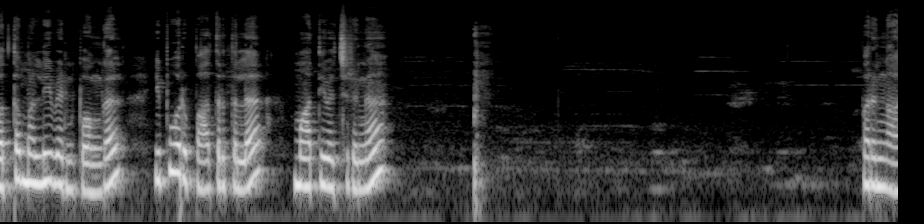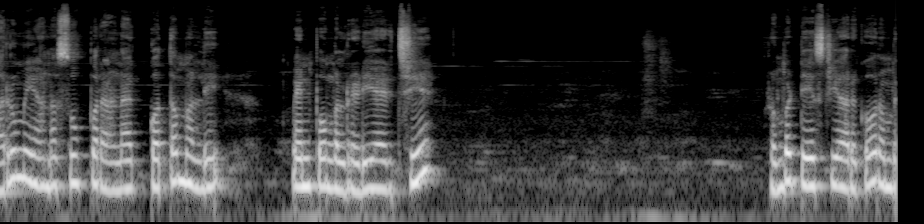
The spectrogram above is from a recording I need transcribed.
கொத்தமல்லி வெண்பொங்கல். இப்போ ஒரு பாத்திரத்தில் மாற்றி வச்சுருங்க பாருங்கள் அருமையான சூப்பரான கொத்தமல்லி வெண்பொங்கல் ரெடி ஆயிடுச்சு. ரொம்ப டேஸ்டியாக இருக்கும். ரொம்ப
